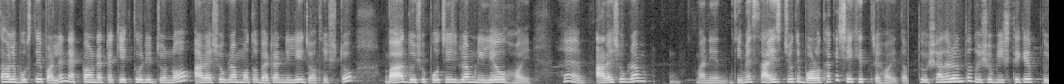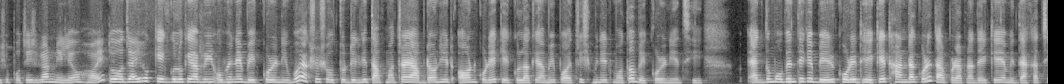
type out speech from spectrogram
তাহলে বুঝতেই পারলেন, এক পাউন্ড একটা কেক তৈরির জন্য আড়াইশো গ্রাম মতো ব্যাটার নিলেই যথেষ্ট বা দুশো পঁচিশ গ্রাম নিলেও হয়। হ্যাঁ আড়াইশো গ্রাম মানে ডিমের সাইজ যদি বড় থাকে সেক্ষেত্রে হয়। তো সাধারণত বিশ থেকে পঁচিশ গ্রাম নিলেও হয়। তো যাই হোক, কেকগুলোকে আমি ওভেনে বেক করে নিব। একশো সত্তর ডিগ্রি তাপমাত্রায় আপ ডাউন হিট অন করে কেকগুলোকে আমি পঁয়ত্রিশ মিনিট মতো বেক করে নিয়েছি। একদম ওভেন থেকে বের করে ঢেকে ঠান্ডা করে তারপরে আপনাদেরকে আমি দেখাচ্ছি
